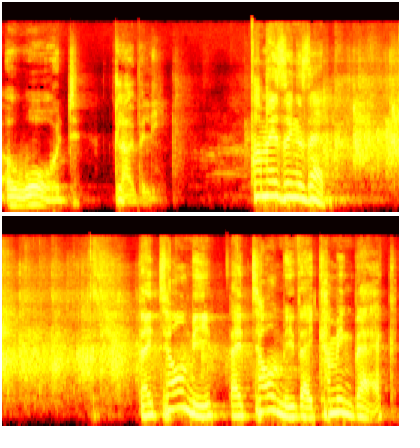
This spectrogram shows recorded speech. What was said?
Award globally. How amazing is that? They tell me, they tell me they're coming back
